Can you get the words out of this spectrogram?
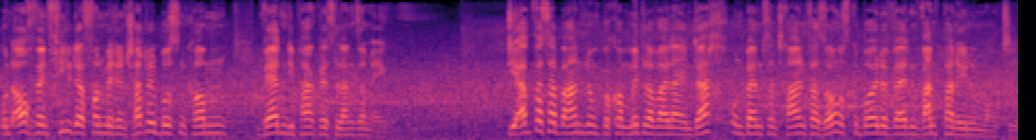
Und auch wenn viele davon mit den Shuttlebussen kommen, werden die Parkplätze langsam eng. Die Abwasserbehandlung bekommt mittlerweile ein Dach und beim zentralen Versorgungsgebäude werden Wandpaneele montiert.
